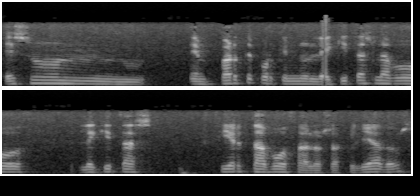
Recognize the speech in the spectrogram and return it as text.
Es un. En parte porque no le quitas la voz, le quitas cierta voz a los afiliados,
